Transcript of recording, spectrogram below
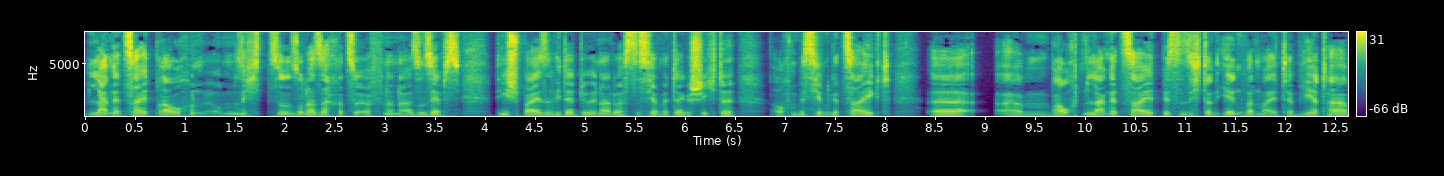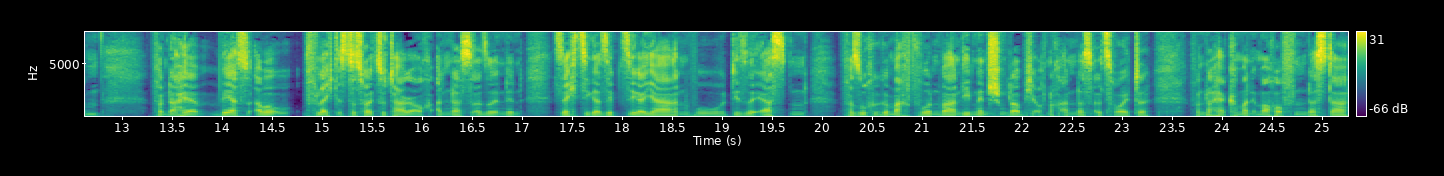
lange Zeit brauchen, um sich zu so einer Sache zu öffnen. Also selbst die Speisen wie der Döner, du hast es ja mit der Geschichte auch ein bisschen gezeigt, äh, ähm, brauchten lange Zeit, bis sie sich dann irgendwann mal etabliert haben. Von daher wäre es, aber vielleicht ist das heutzutage auch anders. Also in den 60er, 70er Jahren, wo diese ersten Versuche gemacht wurden, waren die Menschen, glaube ich, auch noch anders als heute. Von daher kann man immer hoffen, dass da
